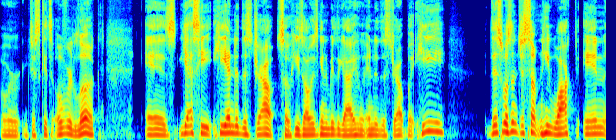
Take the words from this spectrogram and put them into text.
or just gets overlooked is yes he he ended this drought so he's always going to be the guy who ended this drought but he this wasn't just something he walked in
